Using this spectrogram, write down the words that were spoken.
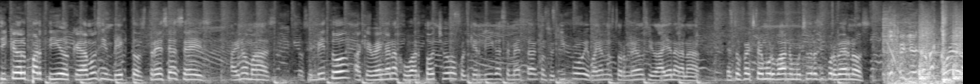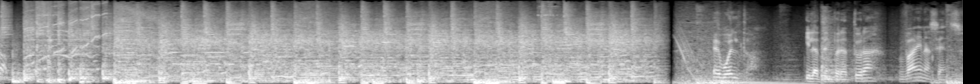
Así quedó el partido, quedamos invictos, 13 a 6. Ahí nomás. Los invito a que vengan a jugar tocho, cualquier liga, se metan con su equipo y vayan a los torneos y vayan a ganar. Esto fue Extremo Urbano, muchas gracias por vernos. He vuelto y la temperatura va en ascenso.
